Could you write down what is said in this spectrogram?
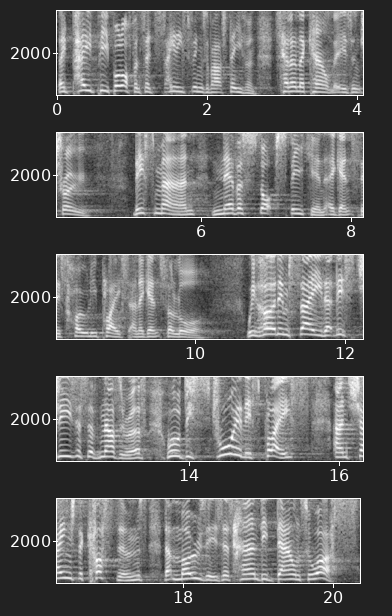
they paid people off and said, Say these things about Stephen. Tell an account that isn't true. This man never stopped speaking against this holy place and against the law. We heard him say that this Jesus of Nazareth will destroy this place and change the customs that Moses has handed down to us.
